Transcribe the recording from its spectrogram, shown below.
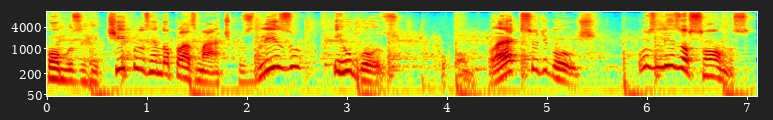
como os retículos endoplasmáticos liso e rugoso, o complexo de Golgi, os lisossomos,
